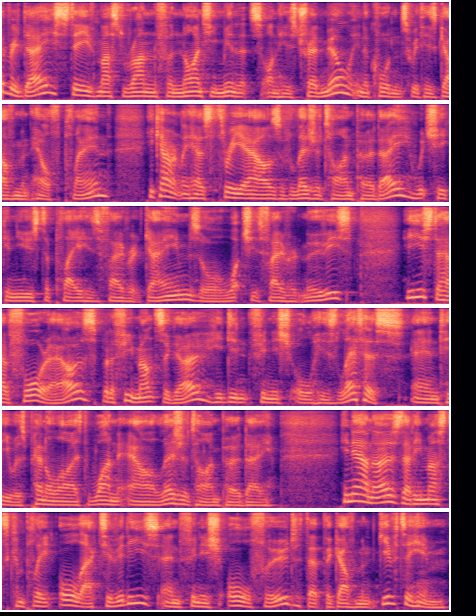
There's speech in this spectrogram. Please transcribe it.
Every day, Steve must run for 90 minutes on his treadmill in accordance with his government health plan. He currently has three hours of leisure time per day, which he can use to play his favourite games or watch his favourite movies. He used to have four hours, but a few months ago he didn't finish all his lettuce, and he was penalised one hour leisure time per day. He now knows that he must complete all activities and finish all food that the government give to him,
